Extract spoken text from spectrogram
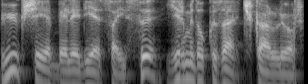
büyükşehir belediye sayısı 29'a çıkarılıyor.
